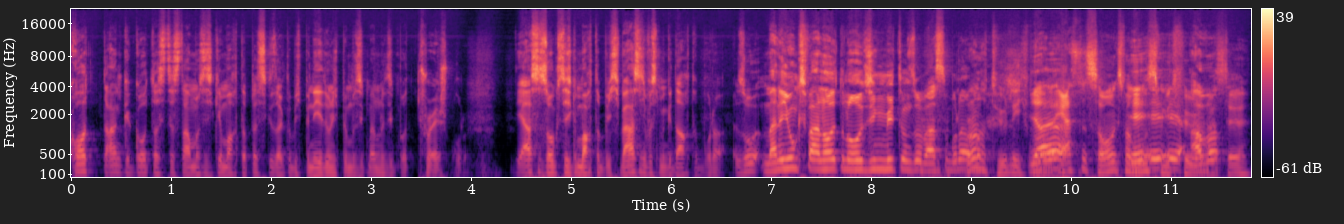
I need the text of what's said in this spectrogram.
Gott, danke Gott, dass ich das damals nicht gemacht habe, dass ich gesagt habe, ich bin Edi und ich bin Musik, meine Musik war Trash, Bruder. Die ersten Songs, die ich gemacht habe, ich weiß nicht, was ich mir gedacht habe, Bruder. Also, meine Jungs waren heute noch singen mit und so, weißt du, Bruder. Bro, natürlich. Bro. Ja, ja. Die ersten Songs, man Eh, muss eh, eh, mitfühlen, aber- weißt du.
